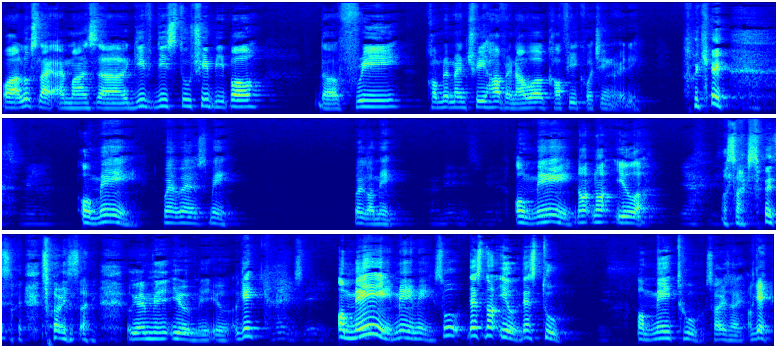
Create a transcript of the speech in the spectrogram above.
Well, looks like I must uh, give these two, three people the free complimentary half an hour coffee coaching already. Okay. May. Oh, May. Where, where is May? Where got May? Her name is May. Oh, May. Not, not ill. Uh. Yeah. Oh, sorry, sorry, sorry, sorry, sorry. Okay, May ill, May ill. Okay. May, May. Oh, May, May, May. So that's not ill. That's two. Oh, May two. Sorry, sorry. Okay,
